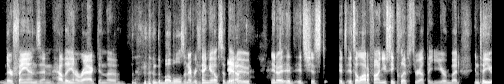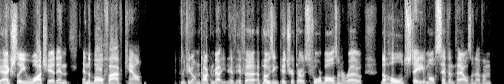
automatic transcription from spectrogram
their fans and how they interact in the the bubbles and everything else that they Yeah. do, you know, it, it's just it's it's a lot of fun. You see clips throughout the year, but until you actually watch it and and the ball five count, if you know what I'm talking about, if if a opposing pitcher throws four balls in a row, the whole stadium, all seven thousand of them,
